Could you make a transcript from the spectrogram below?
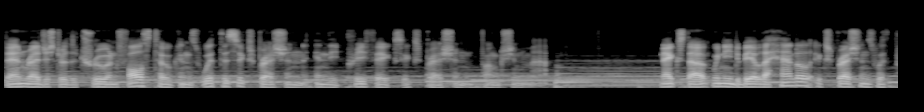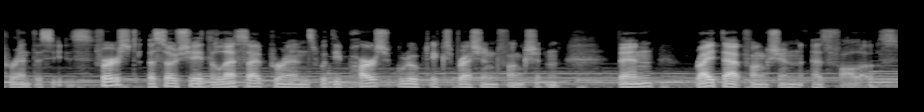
Then register the true and false tokens with this expression in the prefix expression function map. Next up, we need to be able to handle expressions with parentheses. First, associate the left side parens with the parse grouped expression function. Then, write that function as follows.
